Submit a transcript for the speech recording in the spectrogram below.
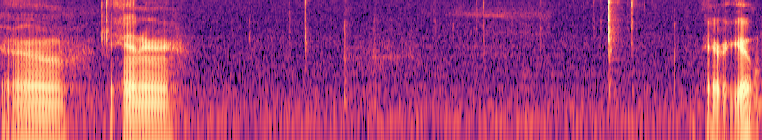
Go, the inner. There we go.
